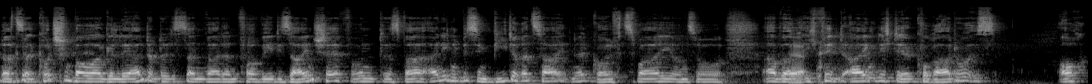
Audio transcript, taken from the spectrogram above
noch als Kutschenbauer gelernt und das dann war dann VW Designchef und das war eigentlich ein bisschen biedere Zeit, ne? Golf 2 und so. Aber ja. ich finde eigentlich der Corrado ist auch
